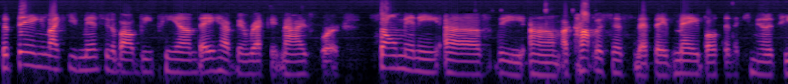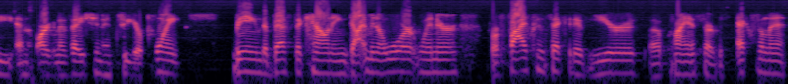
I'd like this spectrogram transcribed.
The thing, like you mentioned about BPM, they have been recognized for so many of the um, accomplishments that they've made, both in the community and the organization. And to your point, being the Best Accounting Diamond Award winner for five consecutive years of client service excellence.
